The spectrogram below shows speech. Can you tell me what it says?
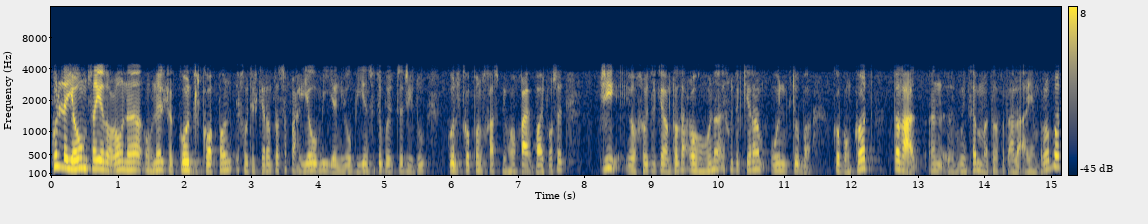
كل يوم سيضعون هنالك كود الكوبون إخوتي الكرام تصفح يوميا يوميا ستجد كود الكوبون خاص بموقع فايفوست جي إخوتي الكرام تضعه هنا. إخوتي الكرام وين مكتوبة coupon code؟ تضع من ثم تضغط على I'm robot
